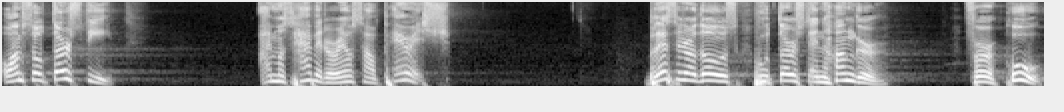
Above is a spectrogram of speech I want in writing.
Oh, I'm so thirsty. I must have it or else I'll perish. Blessed are those who thirst and hunger for who?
